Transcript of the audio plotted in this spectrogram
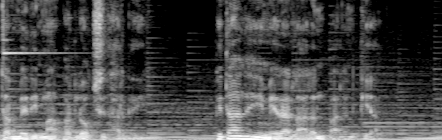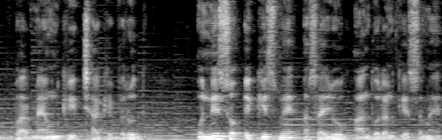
तब मेरी माँ पर लोग सिधार गई। पिता ने ही मेरा लालन पालन किया। पर मैं उनकी इच्छा के विरुद्ध 1921 में असहयोग आंदोलन के समय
